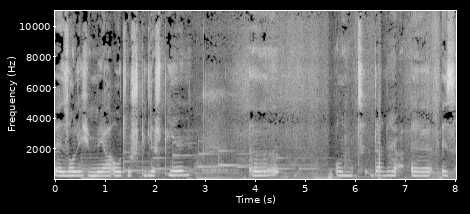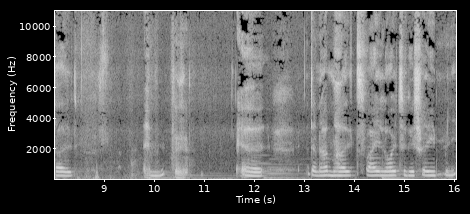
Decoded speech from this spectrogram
äh, soll ich mehr Autospiele spielen? Äh, und dann äh, ist halt ähm, äh, dann haben halt zwei Leute geschrieben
